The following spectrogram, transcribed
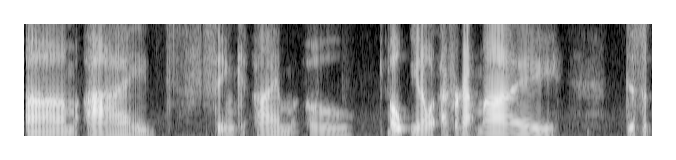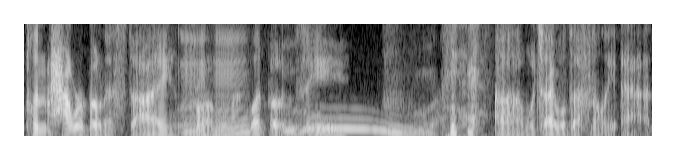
Um, I think I'm oh oh. You know what? I forgot my discipline power bonus die from my Mhm. blood potency, Ooh. Um, which I will definitely add.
